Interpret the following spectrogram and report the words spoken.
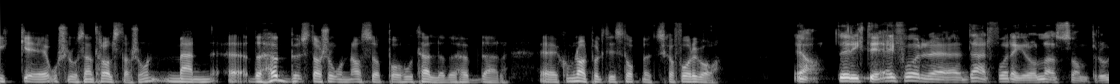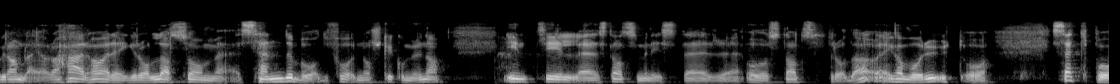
ikke er Oslo sentralstasjon, men The Hub-stasjonen, altså på hotellet The Hub, der kommunalpolitisk toppmøte skal foregå. Ja, det er riktig. Får, eh, der får jeg rolla som programleder. Og her har jeg rolla som eh, sendebåd for norske kommuner inn til eh, statsminister eh, og statsråder. Og jeg har vært ute og sett på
